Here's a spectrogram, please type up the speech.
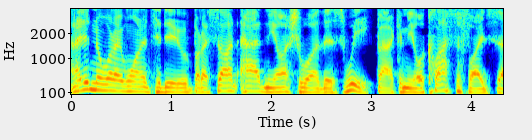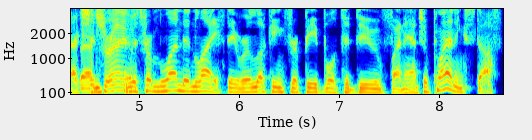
I didn't know what I wanted to do, but I saw an ad in the Oshawa this week back in the old classified section. That's right. It was from London Life. They were looking for people to do financial planning stuff,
